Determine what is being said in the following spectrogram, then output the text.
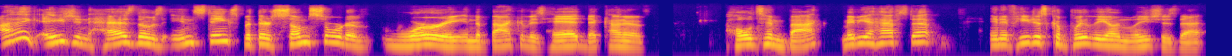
I think Ajian has those instincts, but there's some sort of worry in the back of his head that kind of holds him back, maybe a half step. And if he just completely unleashes that,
